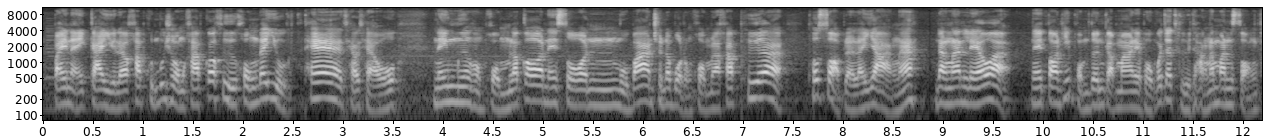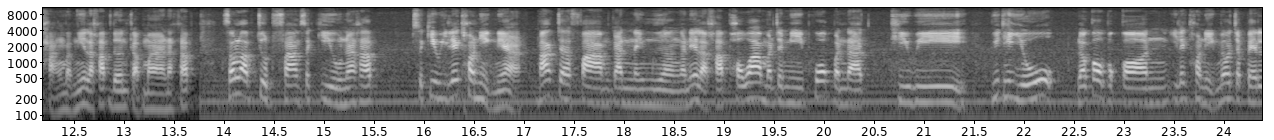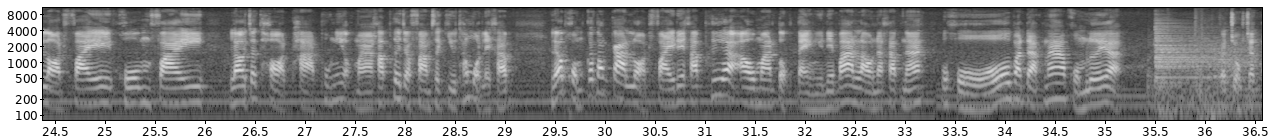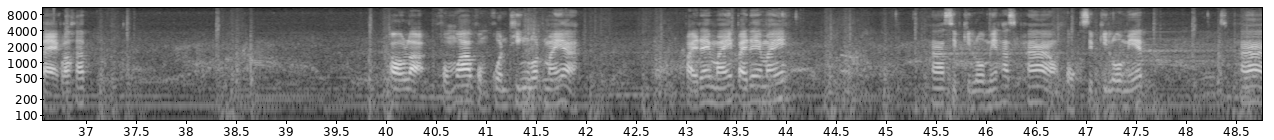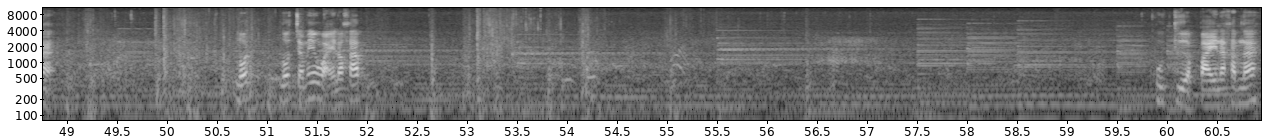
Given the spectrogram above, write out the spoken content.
ไปไหนไกลอยู่แล้วครับคุณผู้ชมครับ ก็คือคงได้อยู่แค่แถวๆในเมืองของผม แล้วก็ในโซนหมู่บ้านชนบทของผมแล้วครับ เพื่อ ทดสอบหลาย ๆ อย่างนะ ดังนั้นแล้วอะในตอนที่ผมเดินกลับมาเนี่ยผมก็จะถือถังน้ำมัน 2 ถังแบบนี้แหละครับเดินกลับมานะครับสำหรับจุดฟาร์มสกิลนะครับสกิลอิเล็กทรอนิกส์เนี่ยมักจะฟาร์มกันในเมืองกันนี่แหละครับ เพราะว่ามันจะมีพวกบรรดาทีวี วิทยุ แล้วก็อุปกรณ์อิเล็กทรอนิกส์ไม่ว่าจะเป็นหลอดไฟโคมไฟ เราจะถอดผานพวกนี้ออกมาครับ เพื่อจะฟาร์มสกิลทั้งหมดเลยครับแล้วผมก็ต้องการหลอดไฟด้วยครับ เพื่อเอามาตกแต่งอยู่ในบ้านเรานะครับนะ โอ้โหมาดักหน้าผมเลยอะ่ะกระจกจะแตกแล้วครับ เอาล่ะ ผมว่าผมควรทิ้งรถไหมอะ ไปได้ไหมไปได้ไหม50กิโลเมตร55 60กิโลเมตร15รถรถจะไม่ไหวแล้วครับพูเกือบไปนะครับนะ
